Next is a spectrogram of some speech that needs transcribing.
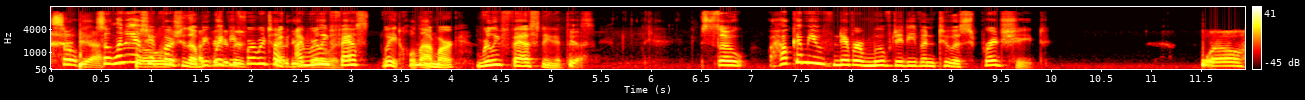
So, yeah. so let me ask so you a question though. Wait, wait before we talk, I'm really fast. Wait, hold on, Mark. I'm really fascinated at this. Yeah. So, how come you've never moved it even to a spreadsheet? Well,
